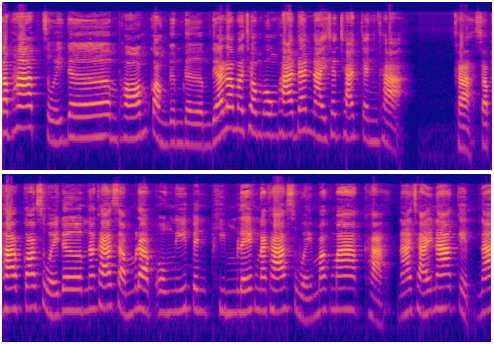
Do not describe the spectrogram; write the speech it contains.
สภาพสวยเดิม พร้อมกล่องเดิมๆ เดี๋ยวเรามาชมองค์พระด้านในชัดๆกันค่ะ ค่ะ สภาพก็สวยเดิมนะคะสำหรับองค์นี้เป็นพิมพ์เล็กนะคะ สวยมากๆค่ะ น่าใช้น่าเก็บน่า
